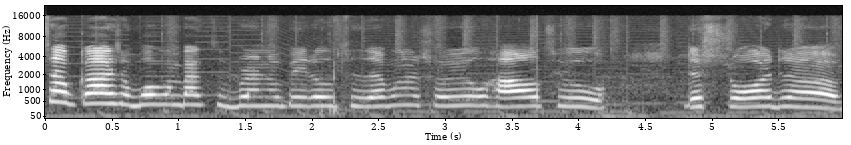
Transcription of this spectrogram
what's up guys and welcome back to brand new video. Today I'm going to show you how to destroy the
